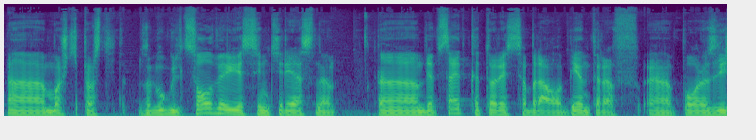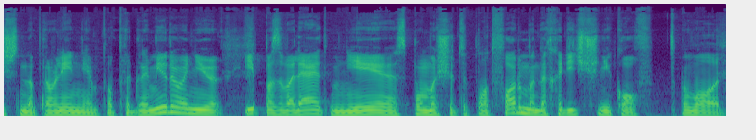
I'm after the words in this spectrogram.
а, можете просто загуглить Solvery, если интересно. А, веб-сайт, который собрал бентеров по различным направлениям по программированию и позволяет мне с помощью этой платформы находить учеников. Вот.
